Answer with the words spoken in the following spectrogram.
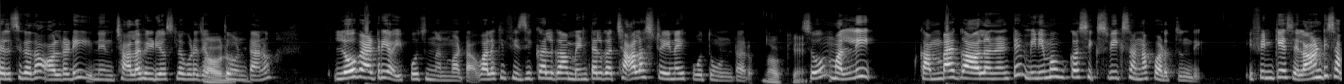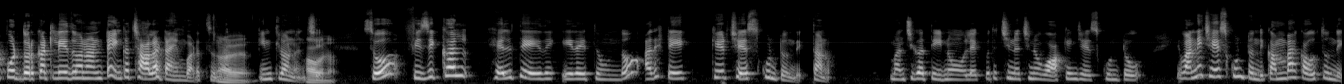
తెలుసు కదా ఆల్రెడీ నేను చాలా వీడియోస్లో కూడా చెప్తూ. ఉంటాను. లో బ్యాటరీ అయిపోతుంది అనమాట వాళ్ళకి ఫిజికల్గా మెంటల్గా చాలా స్ట్రెయిన్ అయిపోతూ ఉంటారు. సో మళ్ళీ కంబ్యాక్ కావాలనంటే మినిమం ఒక సిక్స్ వీక్స్ అన్న పడుతుంది. ఇఫ్ ఇన్ కేస్ ఎలాంటి సపోర్ట్ దొరకట్లేదు అని అంటే ఇంకా చాలా టైం పడుతుంది ఇంట్లో నుంచి. సో ఫిజికల్ హెల్త్ ఏది ఏదైతే ఉందో అది టేక్ కేర్ చేసుకుంటుంది తను. మంచిగా తినో లేకపోతే చిన్న చిన్న వాకింగ్ చేసుకుంటూ ఇవన్నీ చేసుకుంటుంది కంబ్యాక్ అవుతుంది.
